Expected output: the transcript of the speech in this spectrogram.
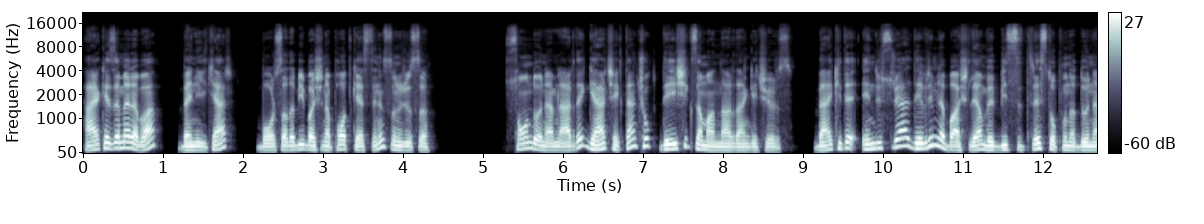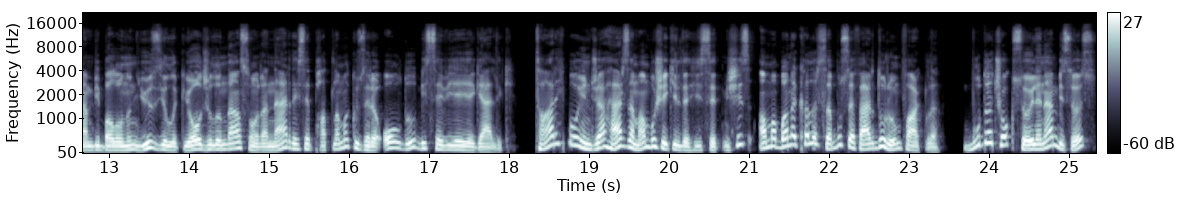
Herkese merhaba, ben İlker. Borsada Bir Başına podcast'inin sunucusu. Son dönemlerde gerçekten çok değişik zamanlardan geçiyoruz. Belki de endüstriyel devrimle başlayan ve bir stres topuna dönen bir balonun 100 yıllık yolculuğundan sonra neredeyse patlamak üzere olduğu bir seviyeye geldik. Tarih boyunca her zaman bu şekilde hissetmişiz ama bana kalırsa bu sefer durum farklı. Bu da çok söylenen bir söz.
